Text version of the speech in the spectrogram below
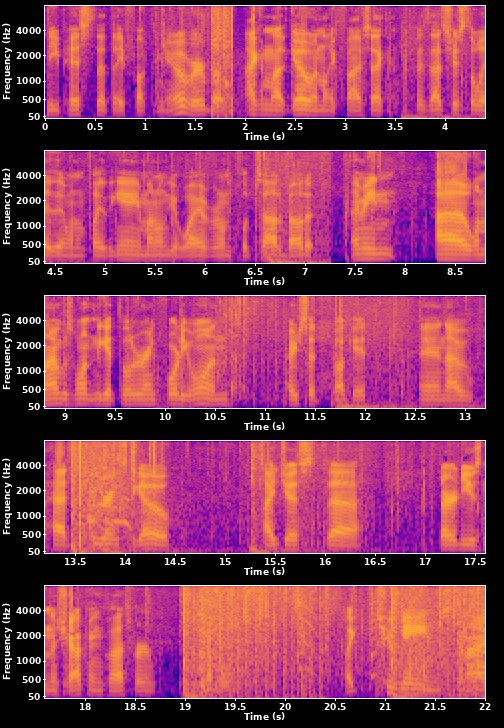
be pissed that they fucked me over, but I can let go in like five seconds. Because that's just the way they want to play the game. I don't get why everyone flips out about it. I mean, uh, when I was wanting to get to rank 41, I just said fuck it. And I had two ranks to go. I just uh, started using the shotgun class for like two games, and I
